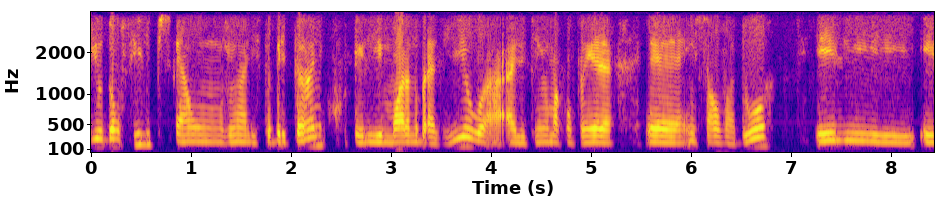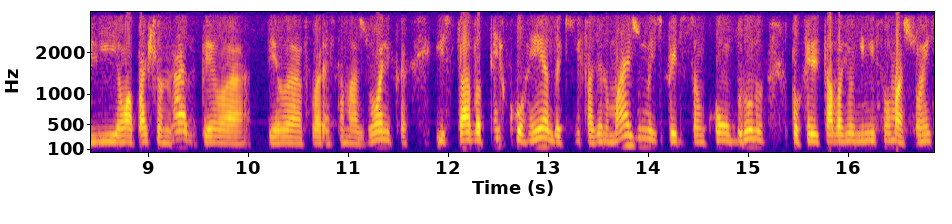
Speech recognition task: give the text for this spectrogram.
E o Don Phillips é um jornalista britânico, ele mora no Brasil, ele tem uma companheira é, em Salvador, ele, ele é um apaixonado pela, pela floresta amazônica e estava percorrendo aqui, fazendo mais uma expedição com o Bruno, porque ele estava reunindo informações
